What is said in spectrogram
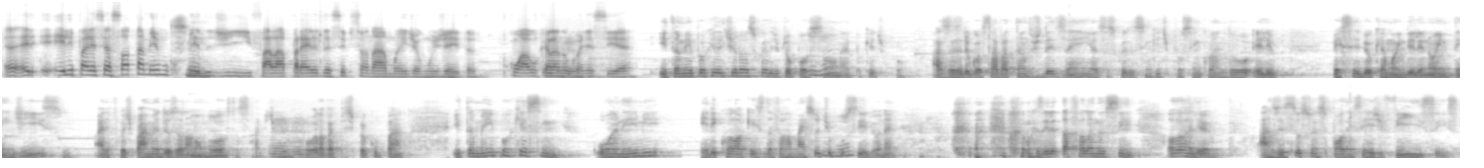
Ele, ele parecia só tá mesmo com Sim. medo de falar pra ela e decepcionar a mãe de algum jeito, com algo que ela não Uhum. conhecia. E também porque ele tirou as coisas de proporção, Uhum. né? Porque, tipo, às vezes ele gostava tanto de desenho, essas coisas assim, que, tipo, assim, quando ele percebeu que a mãe dele não entende isso, aí ele ficou tipo, ah, meu Deus, ela não Uhum. gosta, sabe? Tipo, Uhum. pô, ela vai se preocupar. E também porque, assim, o anime, ele coloca isso da forma mais sutil Uhum. possível, né? Mas ele tá falando assim, olha, seus sonhos podem ser difíceis,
